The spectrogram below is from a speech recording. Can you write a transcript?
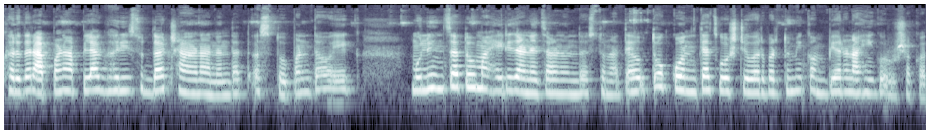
खरं तर आपण आपल्या घरीसुद्धा छान आनंदात असतो. पण तो एक मुलींचा तो माहेरी जाण्याचा आनंद असतो ना त्या तो कोणत्याच गोष्टीबरोबर तुम्ही कंपेअर नाही करू शकत.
